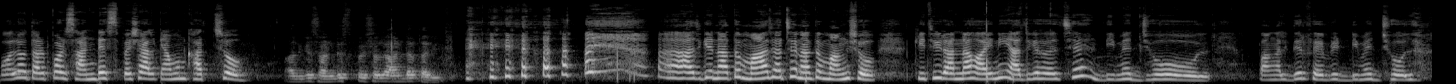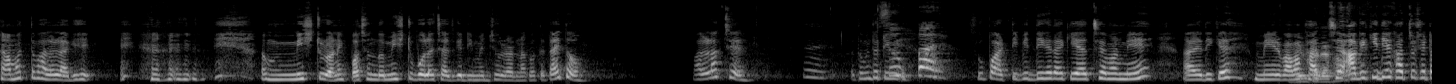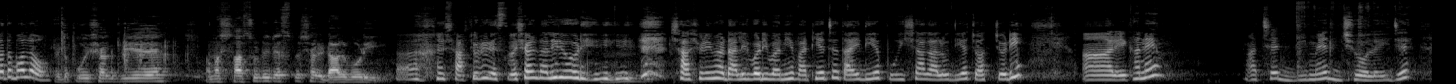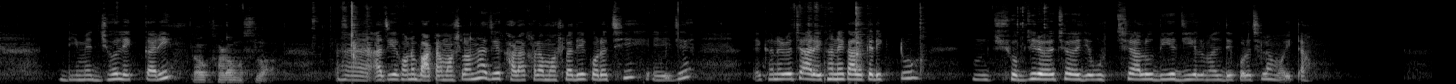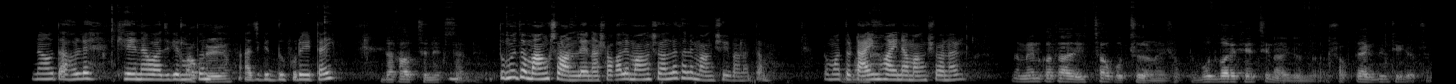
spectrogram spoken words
বলো তারপর Sunday special কেমন খাচ্ছো? আজকে সানডে স্পেশাল আন্ডা কারি আজকে না তো মাছ আছে না তো মাংস। কিছুই রান্না হয়নি আজকে হয়েছে ডিমের ঝোল। বাঙালিদের ফেভারিট ডিমের ঝোল। আমার তো ভালো লাগে। মিষ্টুর অনেক পছন্দ। মিষ্টু বলেছে আজকে ডিমের ঝোল রান্না করতে তাই তো? ভালো লাগছে? তুমি তো টিভি সুপার। টিভির দিকে তাকিয়ে আছে আমার মেয়ে। আর এদিকে মেয়ের বাবা খাচ্ছে। আগে কি দিয়ে খাচ্ছ সেটা তো বলো। এটা পুঁই শাক দিয়ে আমার শাশুড়ির স্পেশাল ডাল বড়ি। শাশুড়ির স্পেশাল ডালির বড়ি। শাশুড়ি মা ডালির বড়ি বানিয়ে পাঠিয়েছে তাই দিয়ে পুঁই শাক আলু দিয়ে চচ্চড়ি। আর এখানে আছে ডিমের ঝোল এই যে ডিমের ঝোল এক কারি তাও খাড়া মশলা। হ্যাঁ আজকে কোনো বাটা মশলা না আজকে খাড়া খাড়া মশলা দিয়ে করেছি। এই যে এখানে রয়েছে আর এখানে কালকের একটু সবজি রয়েছে ওই যে উচ্ছে আলু দিয়ে জিয়েল মাছ দিয়ে করেছিলাম ওইটা। নাও তাহলে খেয়ে নাও আজকের মতন। আজকের দুপুরে এটাই। দেখা হচ্ছে নেক্সট সানডে তুমি তো মাংস আনলে না সকালে মাংস আনলে তাহলে মাংসই বানাতাম। তোমার তো টাইম হয় না মাংস আনার। মেন কথা ইচ্ছাও করছিল না এই সপ্তাহে বুধবারে খেয়েছি না ওই জন্য। সপ্তাহে একদিন ঠিক আছে।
